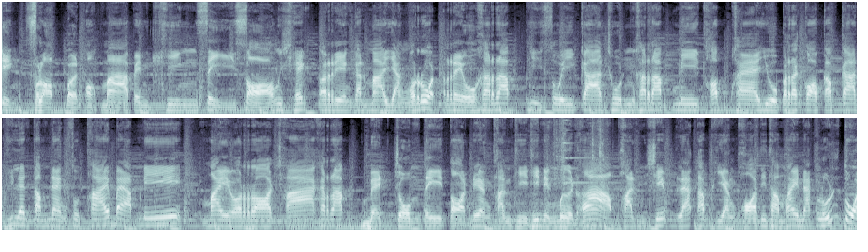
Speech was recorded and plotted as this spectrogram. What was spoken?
จริง ฟลอปเปิดออกมาเป็นคิง 4-2 เช็คเรียงกันมาอย่างรวดเร็วครับ พี่ซุยกาชุนครับ มีท็อปแพรอยู่ประกอบกับการที่เล่นตำแหน่งสุดท้ายแบบนี้ ไม่รอช้าครับ เม็ดโจมตีต่อเนื่องทันทีที่ 15,000 ชิป และก็เพียงพอที่ทำให้นักลุ้นตัว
